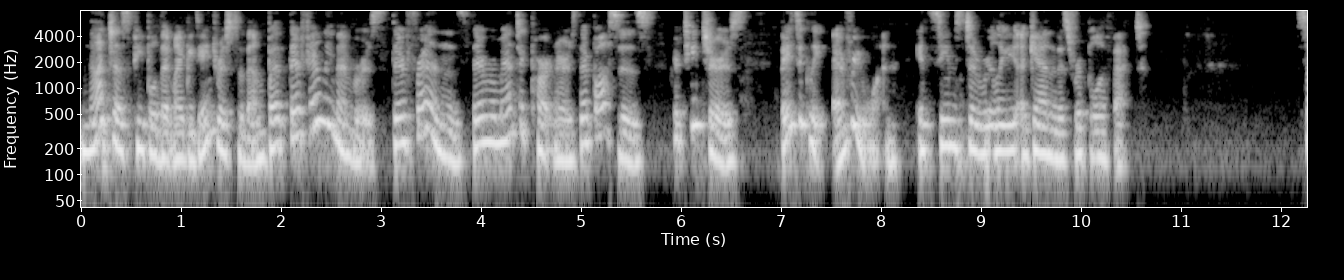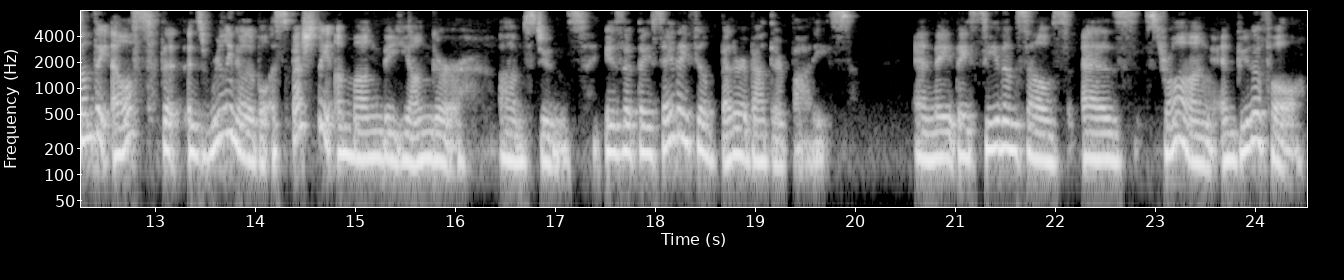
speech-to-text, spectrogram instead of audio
not just people that might be dangerous to them, but their family members, their friends, their romantic partners, their bosses, their teachers, basically everyone. It seems to really, again, this ripple effect. Something else that is really notable, especially among the younger um, students, is that they say they feel better about their bodies and they, they see themselves as strong and beautiful.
